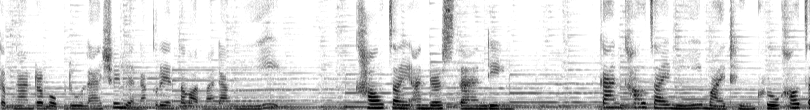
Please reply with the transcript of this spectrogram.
กับงานระบบดูแลช่วยเหลือนักเรียนตลอดมาดังนี้ เข้าใจ understanding การเข้าใจนี้หมายถึงครูเข้าใจ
